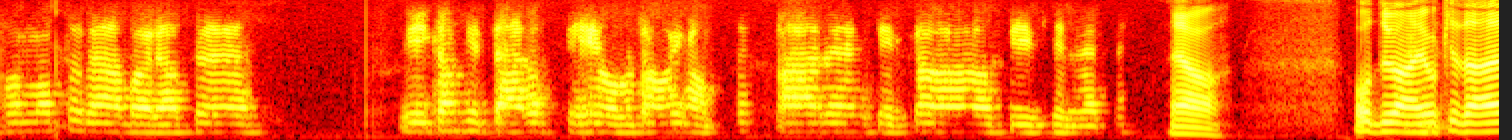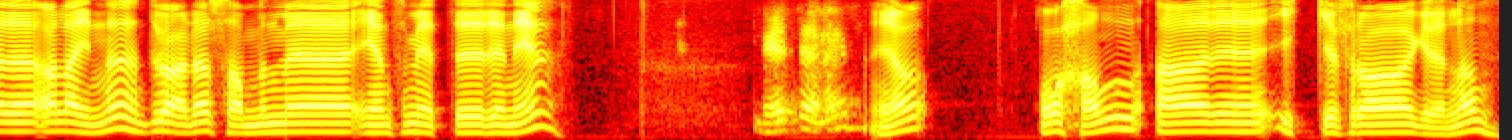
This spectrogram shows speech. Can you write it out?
på en måte. Det er bare at uh, vi kan sitte her og se over til Alicante. Det er ca. 7 km. Ja. Og du er jo ikke der uh, aleine. Du er der sammen med en som heter René. Det stemmer. Ja. Og han er eh, ikke fra Grenland.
